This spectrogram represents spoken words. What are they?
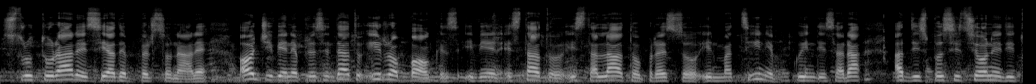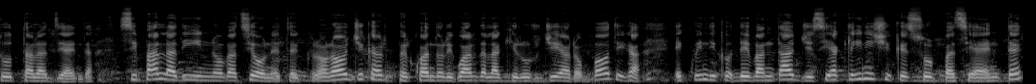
strutturale sia del personale. Oggi viene presentato il robot che è stato installato presso il Mazzini e quindi sarà a disposizione di tutta l'azienda. Si parla di innovazione tecnologica per quanto riguarda la chirurgia robotica e quindi dei vantaggi sia clinici che sul paziente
